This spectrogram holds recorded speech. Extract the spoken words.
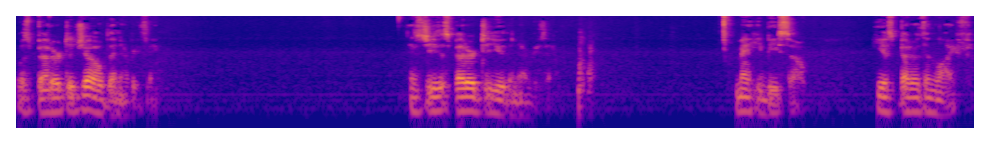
was better to Job than everything. Is Jesus better to you than everything? May he be so. He is better than life.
